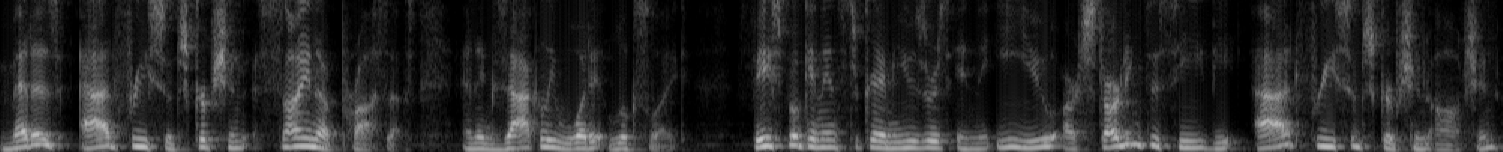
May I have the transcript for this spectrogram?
Meta's ad free subscription sign up process and exactly what it looks like. Facebook and Instagram users in the EU are starting to see the ad free subscription option,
